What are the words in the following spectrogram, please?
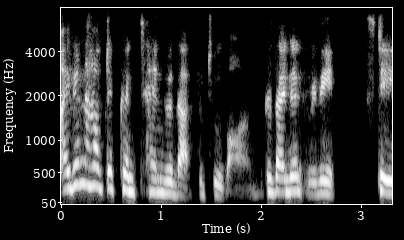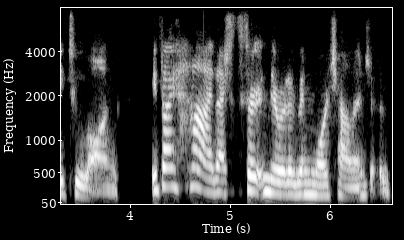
I didn't have to contend with that for too long because I didn't really stay too long. If I had, I'm certain there would have been more challenges.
